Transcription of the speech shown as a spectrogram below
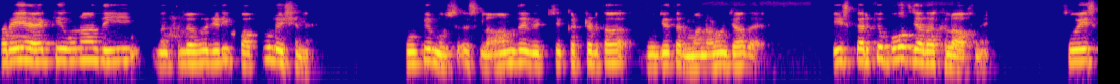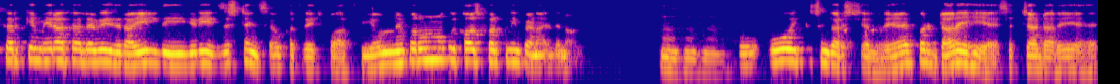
ਪਰ ਇਹ ਹੈ ਕਿ ਉਹਨਾਂ ਦੀ ਮਤਲਬ ਜਿਹੜੀ ਪਾਪੂਲੇਸ਼ਨ ਹੈ ਕਿਉਂਕਿ ਇਸਲਾਮ ਦੇ ਵਿੱਚ ਕੱਟੜਤਾ ਦੂਜੇ ਧਰਮਾਂ ਨਾਲੋਂ ਜ਼ਿਆਦਾ ਹੈ। ਇਸ ਕਰਕੇ ਉਹ ਬਹੁਤ ਜ਼ਿਆਦਾ ਖਿਲਾਫ ਨੇ। ਸੋ ਇਸ ਕਰਕੇ ਮੇਰਾ ਖਿਆਲ ਹੈ ਵੀ ਇਜ਼ਰਾਈਲ ਦੀ ਜਿਹੜੀ ਐਗਜ਼ਿਸਟੈਂਸ ਹੈ ਉਹ ਖਤਰੇ 'ਚ ਪਾਤੀ ਹੈ ਉਹਨੇ ਪਰ ਉਹਨੂੰ ਕੋਈ ਖਾਸ ਫ਼ਰਕ ਨਹੀਂ ਪੈਣਾ ਇਹਦੇ ਨਾਲ। ਹੂੰ, ਹੂੰ, ਹੂੰ, ਉਹ ਇੱਕ ਸੰਘਰਸ਼ ਚੱਲ ਰਿਹਾ ਹੈ ਪਰ ਡਰ ਇਹ ਹੈ ਸੱਚਾ ਡਰ ਇਹ ਹੈ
